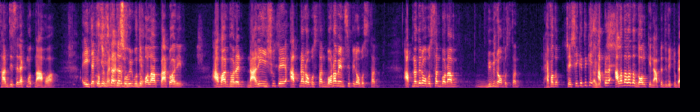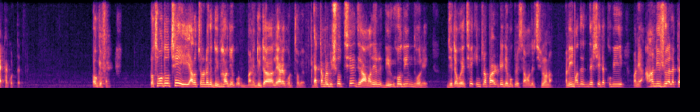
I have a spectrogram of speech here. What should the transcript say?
সার্জিসের একমত না হওয়া। এইটাকে শিষ্টাচার বহির্ভূত. বলা পাটোয়ারির। আবার ধরেন নারী ইস্যুতে আপনার অবস্থান বনাম এনসিপির অবস্থান। আপনাদের অবস্থান বনাম বিভিন্ন অবস্থান। হেফাজত সেই সেক্ষেত্রে কি। আপনারা আলাদা আলাদা দল কিনা? আপনি যদি একটু ব্যাখ্যা করতেন। ওকে ফাইন প্রথমত হচ্ছে এই আলোচনাটাকে দুই ভাগে মানে দুইটা লেয়ারে করতে হবে। এক নম্বর বিষয় হচ্ছে যে আমাদের দীর্ঘদিন ধরে যেটা হয়েছে ইন্ট্রা পার্টি ডেমোক্রেসি আমাদের ছিল না। মানে আমাদের দেশে এটা খুবই মানে আনইউজুয়াল একটা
